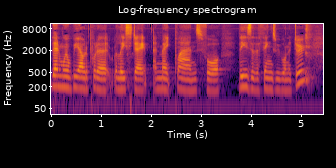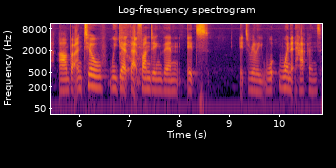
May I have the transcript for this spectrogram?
then we'll be able to put a release date and make plans for these are the things we want to do. Um, but until we get that funding, then it's, it's really w- when it happens.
